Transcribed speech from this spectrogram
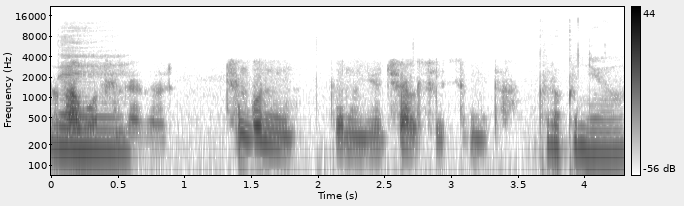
곳이다라고 네. 생각을 충분히 그는 유추할 수 있습니다. 그렇군요.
